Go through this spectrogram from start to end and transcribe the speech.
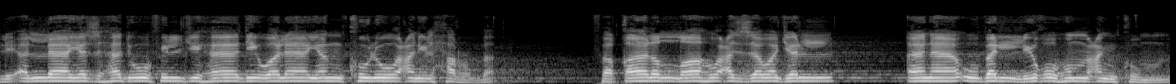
لئلا يزهدوا في الجهاد ولا ينكلوا عن الحرب. فقال الله عز وجل أنا أبلغهم عنكم.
